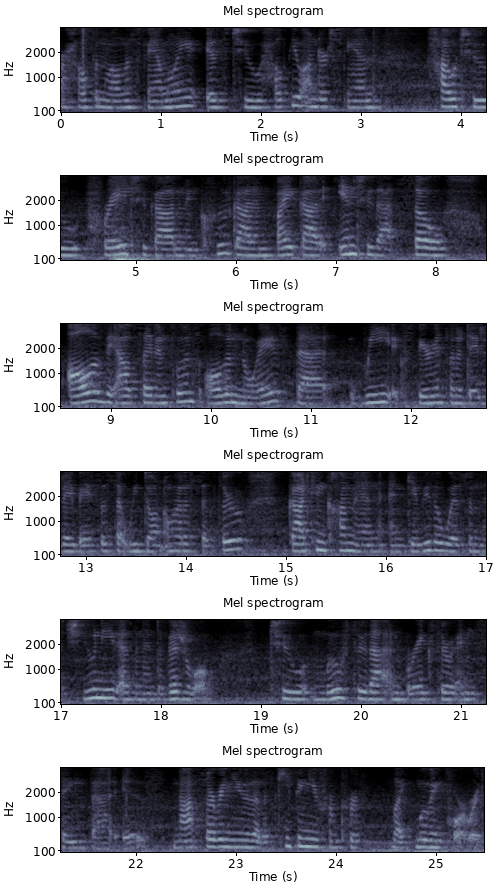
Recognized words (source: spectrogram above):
our health and wellness family, is to help you understand how to pray to God and include God, invite God into that. So all of the outside influence, all the noise that we experience on a day to day basis that we don't know how to sift through, God can come in and give you the wisdom that you need as an individual to move through that and break through anything that is not serving you, that is keeping you from like moving forward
